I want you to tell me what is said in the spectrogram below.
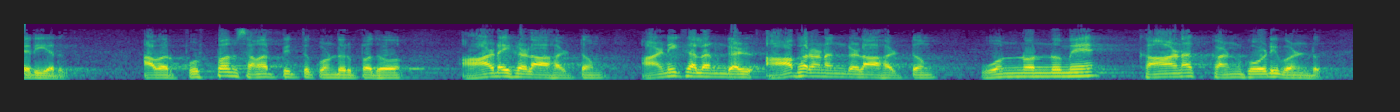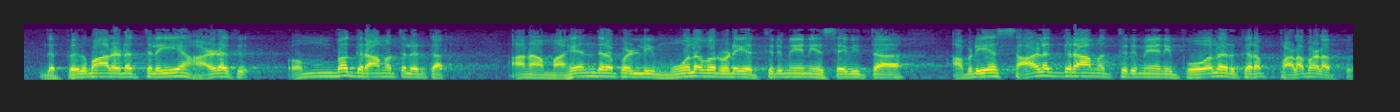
தெரியறது அவர் புஷ்பம் சமர்ப்பித்துக் கொண்டிருப்பதோ ஆடைகளாகட்டும் அணிகலன்கள் ஆபரணங்களாகட்டும் ஒன்னொன்றுமே காண கண்கோடி வேண்டும் இந்த பெருமாளிடத்திலேயே அழகு. ரொம்ப கிராமத்தில் இருக்கார். ஆனா மகேந்திரப்பள்ளி மூலவருடைய திருமேனியை சேவித்தா அப்படியே சாலக்கிராம திருமேனி போல இருக்கிற பளபளப்பு.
